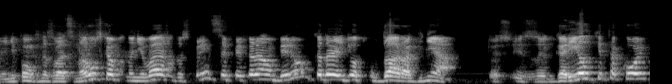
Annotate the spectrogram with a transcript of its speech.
я не помню, как называется на русском, но неважно. То есть, в принципе, когда мы берем, когда идет удар огня, то есть из горелки такой,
